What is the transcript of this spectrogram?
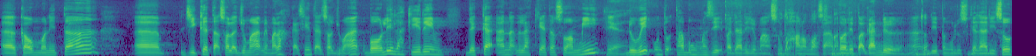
uh, kaum wanita Uh, jika tak solat Jumaat memanglah kat sini tak solat Jumaat. Bolehlah kirim dekat anak lelaki atau suami Ya. duit untuk tabung masjid pada hari Jumaat. Subhanallah sangat berlipat ganda ha, di penghulu segala hari. So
